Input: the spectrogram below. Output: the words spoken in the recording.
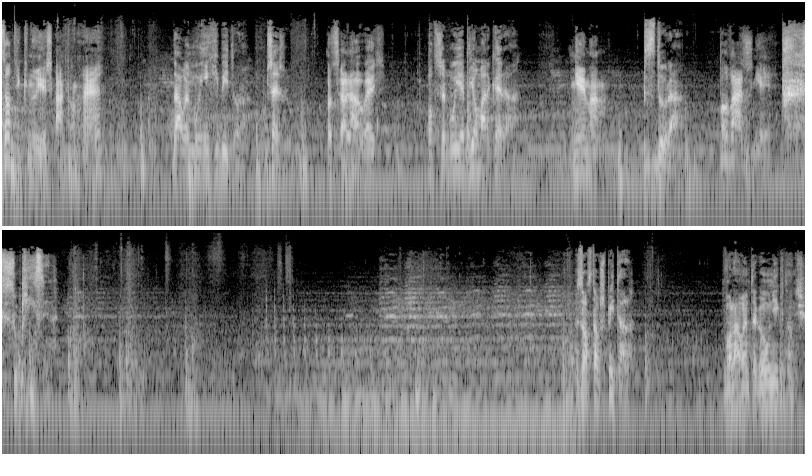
Co ty knujesz, Akon, he? Dałem mu inhibitor. Przeżył. Oszalałeś? Potrzebuje biomarkera. Nie mam. Bzdura. poważnie. Sukinsyn. Został szpital. Wolałem tego uniknąć.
